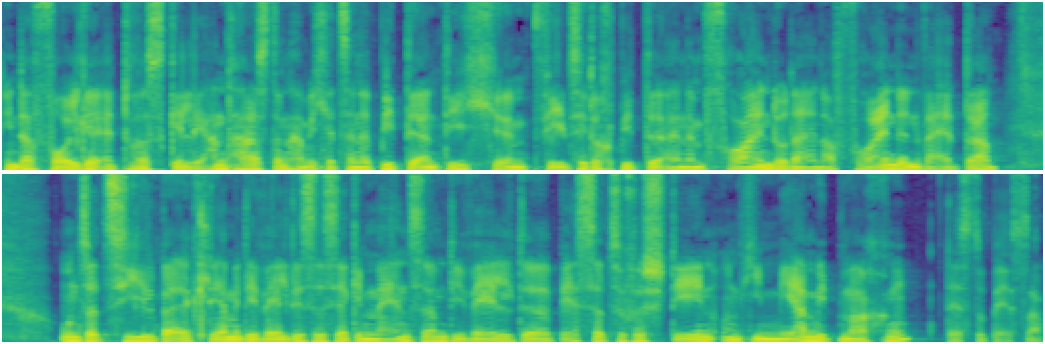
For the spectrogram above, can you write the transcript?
in der Folge etwas gelernt hast, dann habe ich jetzt eine Bitte an dich. Empfehle sie doch bitte einem Freund oder einer Freundin weiter. Unser Ziel bei Erklär mir die Welt ist es ja gemeinsam, die Welt äh, besser zu verstehen und je mehr mitmachen, desto besser.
